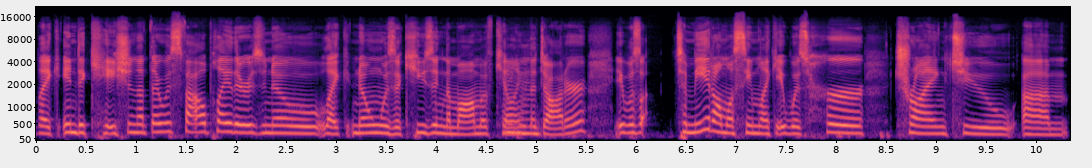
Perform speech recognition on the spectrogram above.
like indication that there was foul play. There was no like no one was accusing the mom of killing Mm-hmm. the daughter. It was to me, it almost seemed like it was her trying to um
